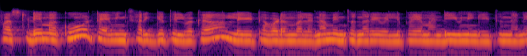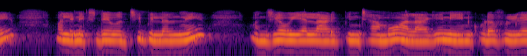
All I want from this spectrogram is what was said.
ఫస్ట్ డే మాకు టైమింగ్ సరిగ్గా తెలియక లేట్ అవ్వడం వలన మేము తొందరగా వెళ్ళిపోయామండి ఈవినింగ్ అవుతుందని మళ్ళీ నెక్స్ట్ డే వచ్చి పిల్లల్ని మంచిగా ఉయ్యాలు ఆడిపించాము. అలాగే నేను కూడా ఫుల్గా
